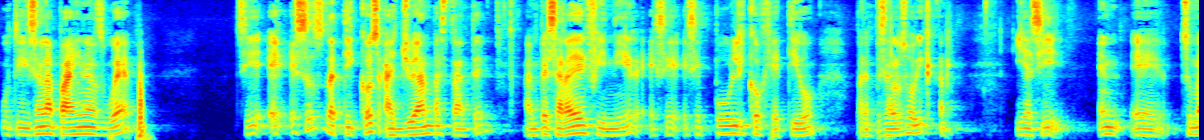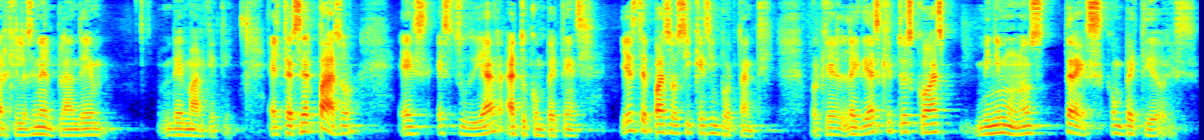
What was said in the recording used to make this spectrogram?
utilizan las páginas web, ¿sí? E, esos datos ayudan bastante a empezar a definir ese, ese público objetivo para empezarlos a ubicar y así eh, sumergirlos en el plan de, de marketing. El tercer paso es estudiar a tu competencia. Y este paso sí que es importante, porque la idea es que tú escojas mínimo unos tres competidores.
